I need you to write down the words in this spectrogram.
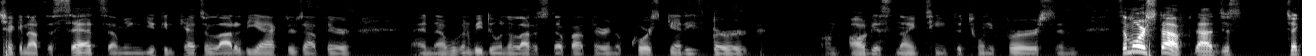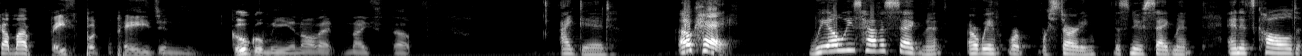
checking out the sets. I mean, you can catch a lot of the actors out there and uh, we're going to be doing a lot of stuff out there. And of course, Gettysburg on August 19th to 21st, and some more stuff. Uh, just check out my Facebook page and Google me and all that nice stuff. I did. Okay. We always have a segment, or we we're, we're starting this new segment, and it's called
